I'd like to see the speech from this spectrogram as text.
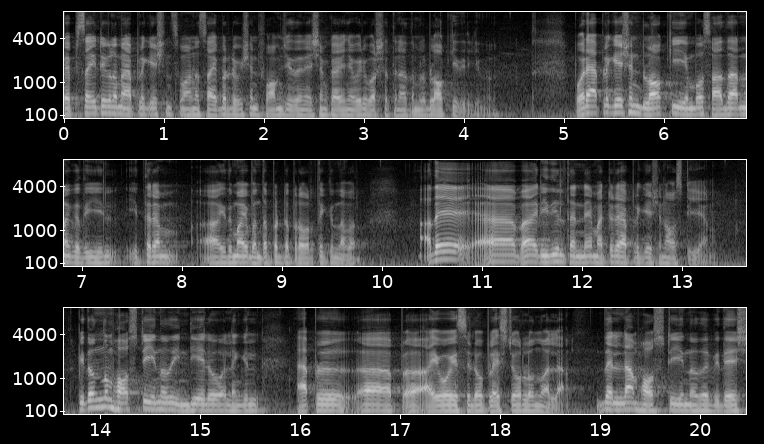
വെബ്സൈറ്റുകളും ആപ്ലിക്കേഷൻസുമാണ് സൈബർ ഡിവിഷൻ ഫോം ചെയ്തതിനു ശേഷം കഴിഞ്ഞ ഒരു വർഷത്തിനകത്ത് നമ്മൾ ബ്ലോക്ക് ചെയ്തിരിക്കുന്നത്. അപ്പോൾ ഒരു ആപ്ലിക്കേഷൻ ബ്ലോക്ക് ചെയ്യുമ്പോൾ സാധാരണഗതിയിൽ ഇത്തരം ഇതുമായി ബന്ധപ്പെട്ട് പ്രവർത്തിക്കുന്നവർ അതേ രീതിയിൽ തന്നെ മറ്റൊരു ആപ്ലിക്കേഷൻ ഹോസ്റ്റ് ചെയ്യണം അപ്പോൾ ഇതൊന്നും ഹോസ്റ്റ് ചെയ്യുന്നത് ഇന്ത്യയിലോ അല്ലെങ്കിൽ ആപ്പിൾ ഐ ഒ എസിലോ പ്ലേ സ്റ്റോറിലോ ഒന്നും അല്ല. ഇതെല്ലാം ഹോസ്റ്റ് ചെയ്യുന്നത് വിദേശ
